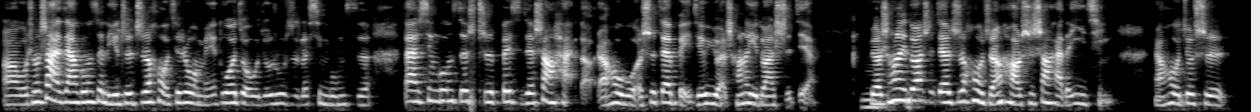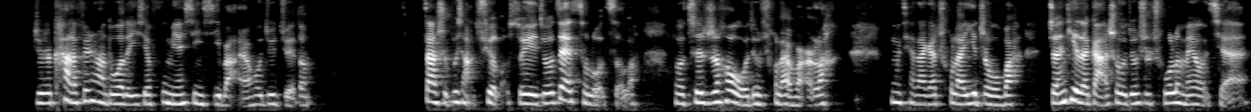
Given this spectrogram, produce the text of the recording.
啊，我从上一家公司离职之后，其实我没多久我就入职了新公司，但新公司是 base 在上海的，然后我是在北京远程了一段时间，远程了一段时间之后，正好是上海的疫情，然后就是就是看了非常多的一些负面信息吧，然后就觉得暂时不想去了，所以就再次裸辞了。裸辞之后我就出来玩了，目前大概出来一周吧，整体的感受就是除了没有钱，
